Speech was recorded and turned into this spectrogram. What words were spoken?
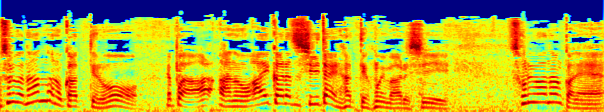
それが何なのかっていうのをやっぱあの相変わらず知りたいなっていう思いもあるしそれはなんかね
